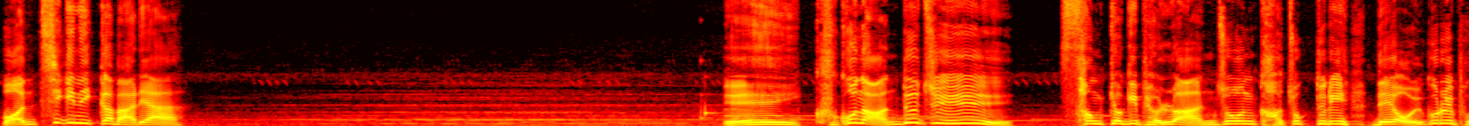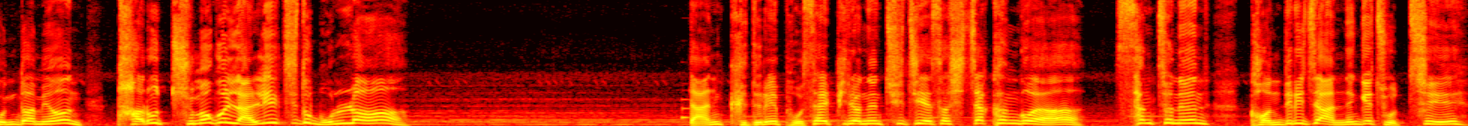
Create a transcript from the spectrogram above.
원칙이니까 말이야. 에이, 그건 안 되지. 성격이 별로 안 좋은 가족들이 내 얼굴을 본다면 바로 주먹을 날릴지도 몰라. 난 그들을 보살피려는 취지에서 시작한 거야. 상처는 건드리지 않는 게 좋지.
